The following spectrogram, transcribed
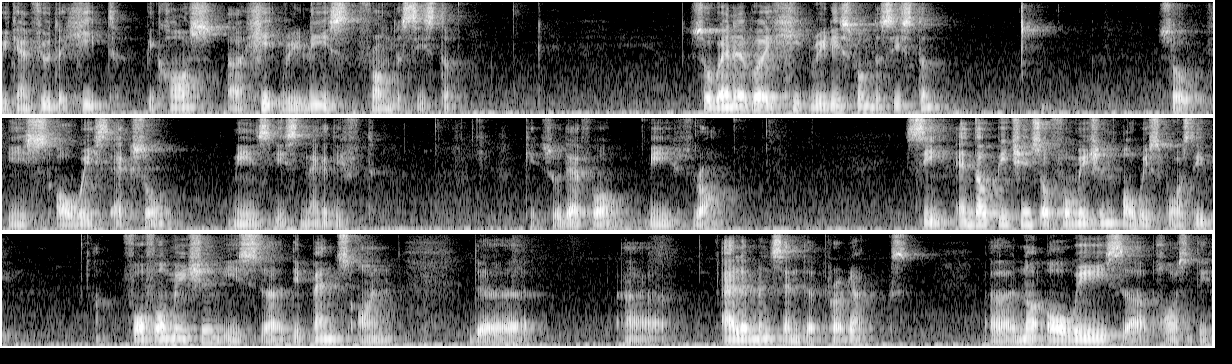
we can feel the heat because a heat release from the system. So whenever a heat release from the system, so is always exo, means it's negative. Okay, so therefore B is wrong. C, enthalpy change of formation always positive. For formation is uh, depends on the uh, elements and the products, uh, not always uh, positive.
